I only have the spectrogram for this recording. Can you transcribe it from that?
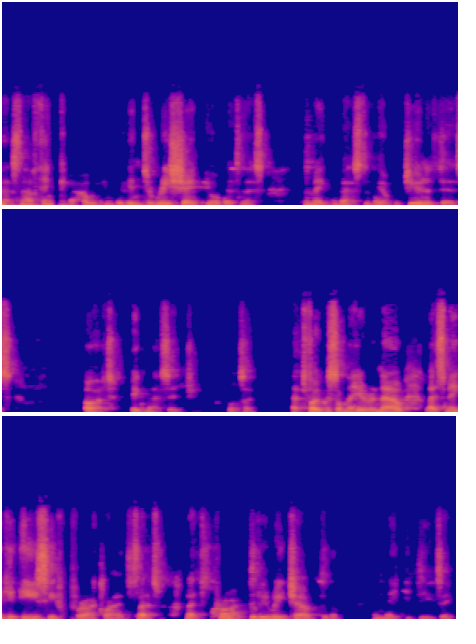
us now think about how we can begin to reshape your business to make the best of the opportunities. But big message also. Let's focus on the here and now. Let's make it easy for our clients. Let's let's proactively reach out to them and make it easy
